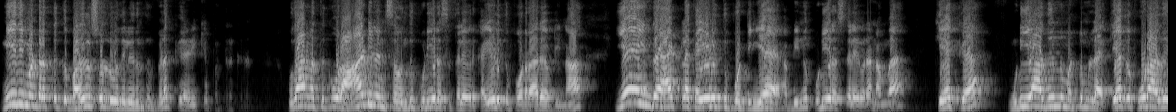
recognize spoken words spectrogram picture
நீதிமன்றத்துக்கு பதில் சொல்லுவதிலிருந்து விலக்கு அளிக்கப்பட்டிருக்கிறது. உதாரணத்துக்கு ஒரு ஆர்டினன்ஸை வந்து குடியரசுத் தலைவர் கையெழுத்து போடுறாரு அப்படின்னா ஏன் இந்த ஆக்ட்ல கையெழுத்து போட்டீங்க அப்படின்னு குடியரசுத் தலைவரை நம்ம கேட்க முடியாதுன்னு மட்டும் இல்ல கேட்க கூடாது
